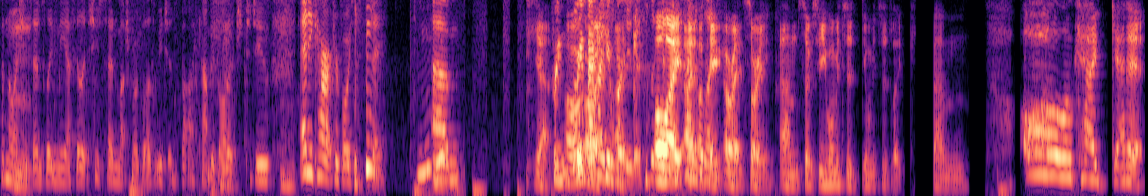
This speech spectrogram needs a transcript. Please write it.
I don't know why she Mm. sounds like me. I feel like she sounds much more Glaswegian, but I can't be bothered to do any character voices today. Um, Yeah. Bring- oh, bring all back right. to prideful to do this. Like, oh, this I, I okay, like- all right, sorry. Um, so so you want me to you want me to like um, oh, okay, I get it.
